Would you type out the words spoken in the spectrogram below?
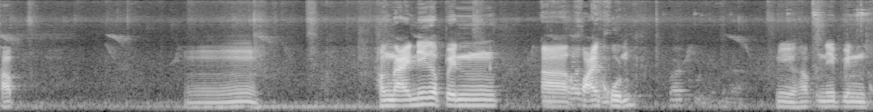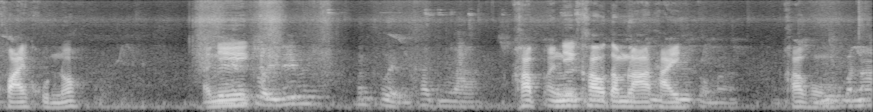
ครับ อืมข้างในนี่ก็เป็นอ่าควายขุน ควายขุนธรรมดานี่ครับ อันนี้เป็นควายขุนเนาะ อันนี้สวยนี้มันมันสวยเหมือนข้าวตำราครับ อันนี้เข้าตำราไทย ซื้อเข้ามาครับผม มันน่า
